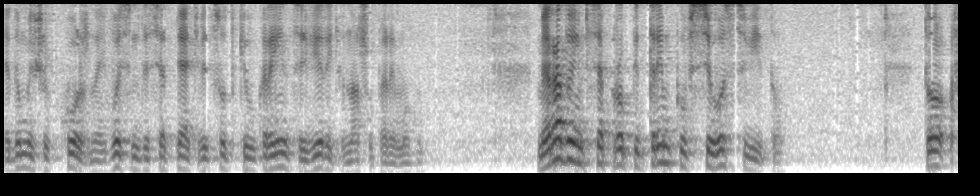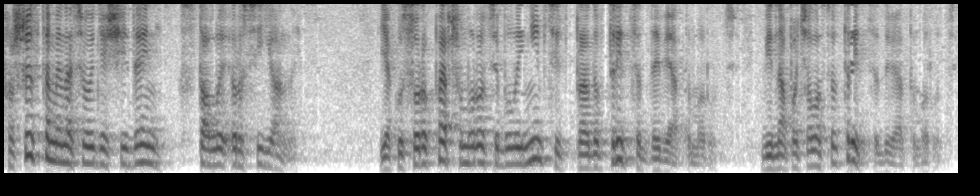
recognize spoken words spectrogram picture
Я думаю, що кожний 85% українців вірить у нашу перемогу. Ми радуємося про підтримку всього світу. То фашистами на сьогоднішній день стали росіяни. Як у 41-му році були німці, правда, в 39-му році. Війна почалася в 39-му році.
